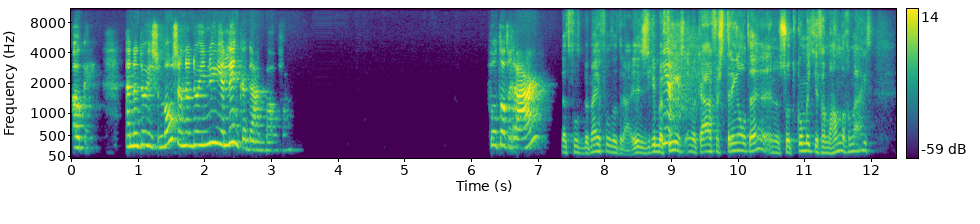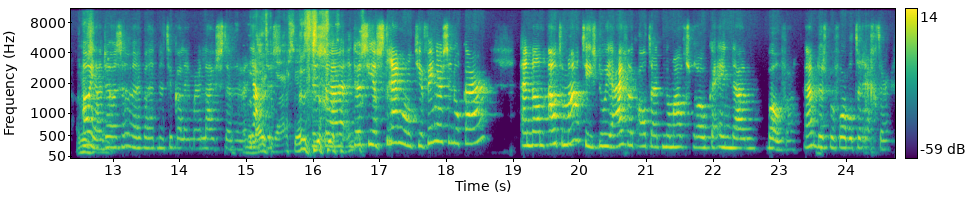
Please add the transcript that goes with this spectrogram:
Oké. Okay. En dan doe je ze los en dan doe je nu je linkerduim boven. Voelt dat raar? Dat voelt, bij mij voelt het raar. Dus ik heb mijn ja. vingers in elkaar verstrengeld hè, en een soort kommetje van mijn handen gemaakt. Oh ja, dus, we hebben het natuurlijk alleen maar luisteren. Ja, dus, dus, uh, dus je strengelt je vingers in elkaar. En dan automatisch doe je eigenlijk altijd normaal gesproken één duim boven. Hè? Dus bijvoorbeeld de rechter.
